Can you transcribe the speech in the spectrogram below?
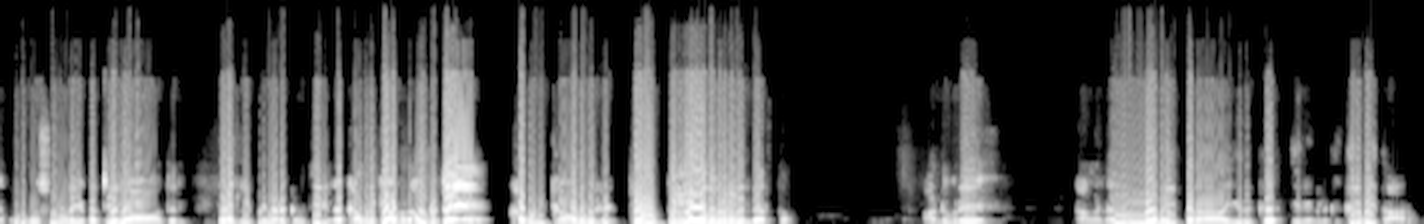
என் குடும்ப சூழ்நிலையை பற்றியெல்லாம் தெரியும். எனக்கு இப்படி நடக்குன்னு தெரியல. நான் கவனிக்காமலாம் விட்டுட்டேன். கவனிக்காதவர்கள் பொறுப்பில்லாதவர்கள் என்ற அர்த்தம். ஆண்டவரே நாங்கள் நல்ல மெய்ப்பனா இருக்க இது எங்களுக்கு கிருபை தாரும்.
